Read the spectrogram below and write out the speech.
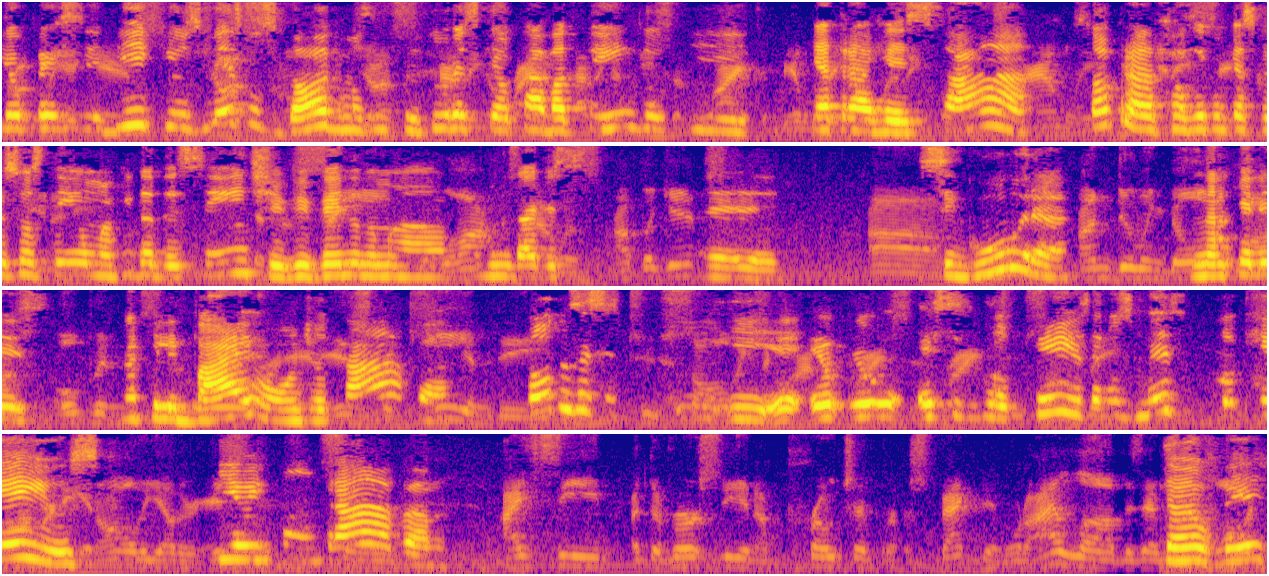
eu percebi que os mesmos dogmas e estruturas que eu estava tendo que, que, atravessar, só para fazer com que as pessoas tenham uma vida decente, vivendo numa comunidade é, segura, naquele, naquele bairro onde eu estava, todos esses, e, eu, eu, esses bloqueios eram os mesmos bloqueios que eu encontrava então eu vejo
